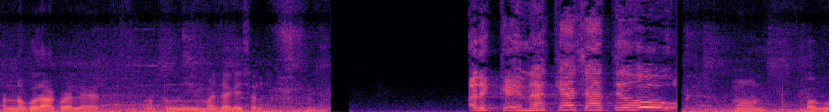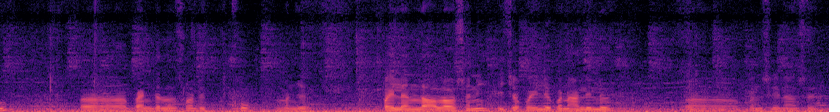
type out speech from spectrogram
पण नको दाखवायला यार मग तुम्ही मजा घेशाल. अरे कहना क्या चाहते हो? म्हणून बघू. पॅन्टलन्समध्ये खूप म्हणजे पहिल्यांदा आलो असं नाही तिच्या पहिले पण आलेलो आहे. पण सीन असं आहे.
